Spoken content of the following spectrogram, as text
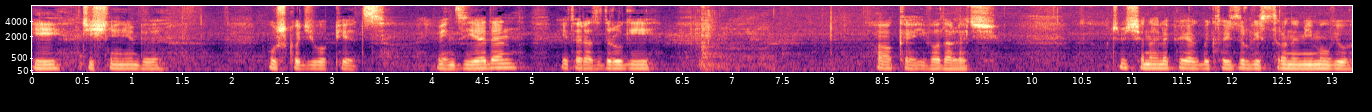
i ciśnienie by uszkodziło piec. Więc jeden i teraz drugi i woda leci. Oczywiście najlepiej jakby ktoś z drugiej strony mi mówił.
